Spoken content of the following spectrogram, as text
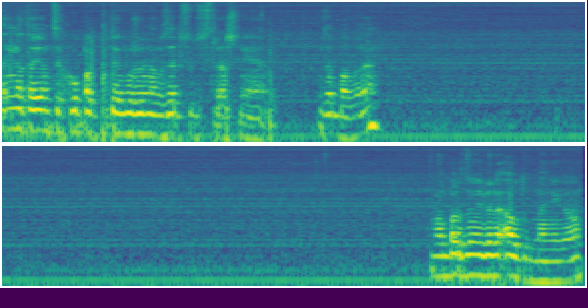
Ten latający chłopak tutaj może nam zepsuć strasznie zabawę. Mam bardzo niewiele autów na niego.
